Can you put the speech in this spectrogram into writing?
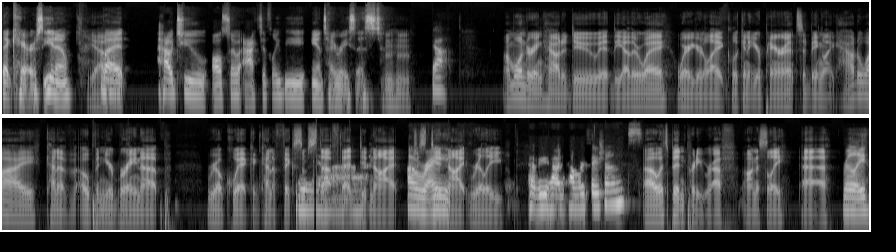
that cares, you know? Yeah. But how to also actively be anti-racist. mm-hmm. Yeah. I'm wondering how to do it the other way, where you're like looking at your parents and being like, how do I kind of open your brain up real quick and kind of fix some stuff that did not, Oh, just did not really. Have you had conversations? Oh, it's been pretty rough, honestly. Uh, Really?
